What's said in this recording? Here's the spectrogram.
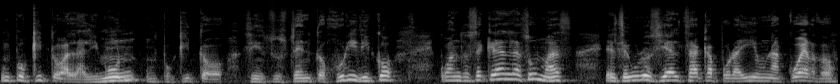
un poquito a la limón, un poquito sin sustento jurídico, cuando se crean las sumas, el Seguro Social saca por ahí un acuerdo,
